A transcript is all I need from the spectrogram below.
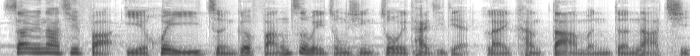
三元纳气法也会以整个房子为中心作为太极点来看大门的纳气，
